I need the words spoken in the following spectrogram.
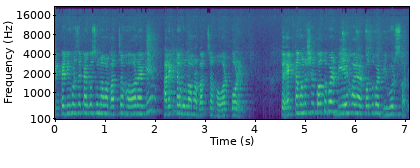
একটা ডিভোর্সের কাগজ হলো আমার বাচ্চা হওয়ার আগে, আরেকটা হলো আমার বাচ্চা হওয়ার পরে। তো একটা মানুষের কতবার বিয়ে হয় আর কতবার ডিভোর্স হয়?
